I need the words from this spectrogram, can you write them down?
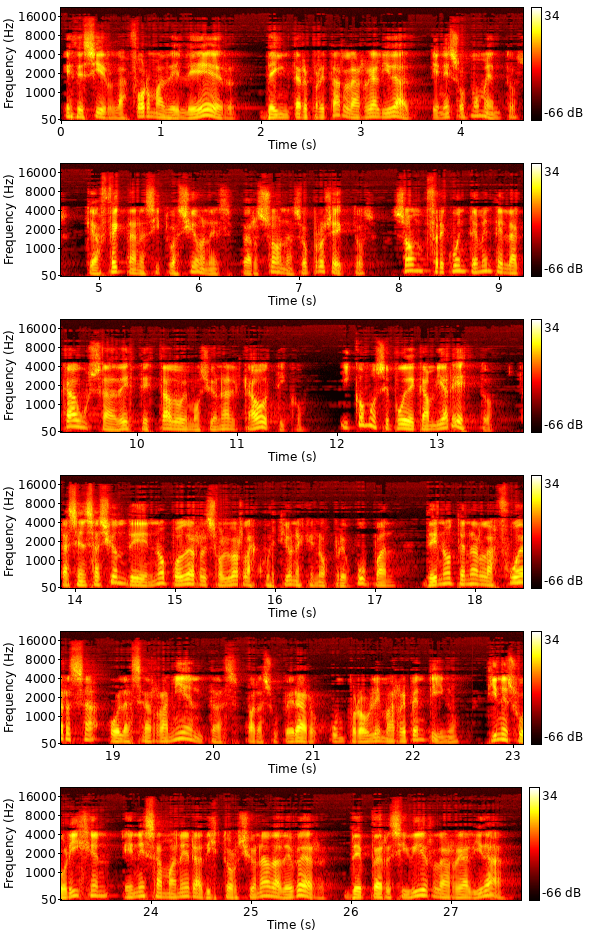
es decir, la forma de leer, de interpretar la realidad en esos momentos, que afectan a situaciones, personas o proyectos, son frecuentemente la causa de este estado emocional caótico. ¿Y cómo se puede cambiar esto? La sensación de no poder resolver las cuestiones que nos preocupan, de no tener la fuerza o las herramientas para superar un problema repentino, tiene su origen en esa manera distorsionada de ver, de percibir la realidad.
